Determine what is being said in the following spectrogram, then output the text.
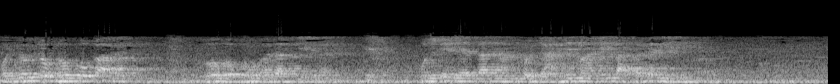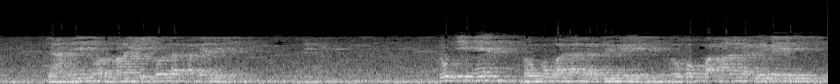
اور جو جو حقوق آ رہے وہ حقوق ادا کیے گئے اس کے لیے اللہ نے ہم کو جانے مانی طاقتیں نہیں جانے اور مانی کو طاقتیں نہیں جو چیزیں حقوق ادا کرنے کے لیے حقوق پامال کرنے کے لیے۔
